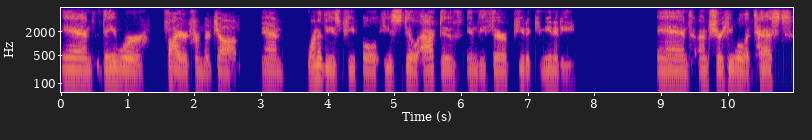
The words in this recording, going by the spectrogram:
and they were fired from their job. And one of these people, he's still active in the therapeutic community, and I'm sure he will attest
